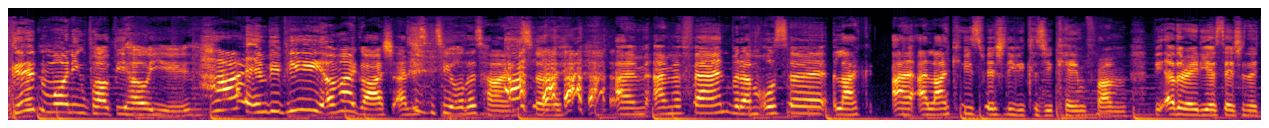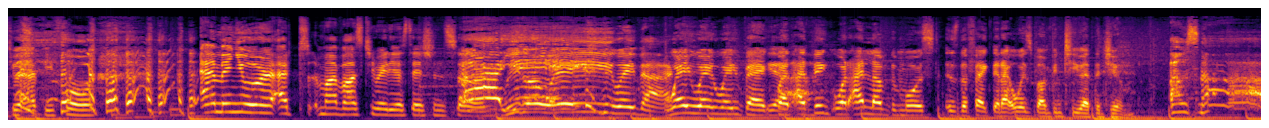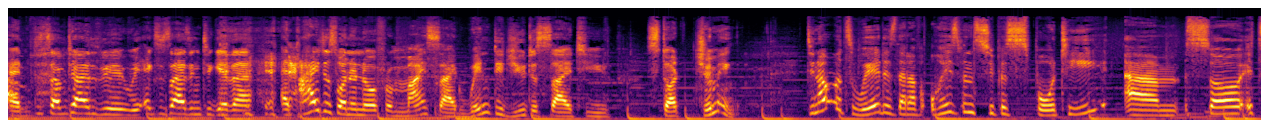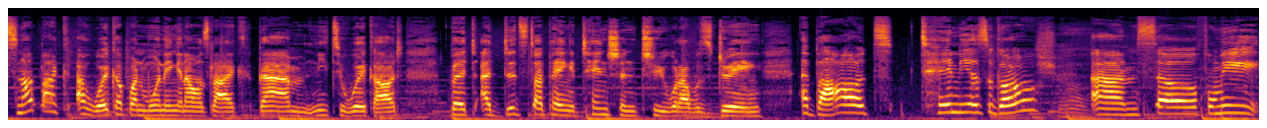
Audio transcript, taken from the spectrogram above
Good morning, Poppy. How are you? Hi, MVP. Oh my gosh, I listen to you all the time. So I'm I'm a fan, but I'm also like I, I like you especially because you came from the other radio station that you were at before. and then you were at my varsity radio station, so Ah, we yeah. go way, way back. Way, way, way back. Yeah. But I think what I love the most is the fact that I always bump into you at the gym. Oh snap! And sometimes we, we're exercising together. and I just want to know from my side, when did you decide to start gymming? Do you know what's weird is that I've always been super sporty. Um, so it's not like I woke up one morning and I was like, bam, need to work out. But I did start paying attention to what I was doing about 10 years ago. Um, so for me,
